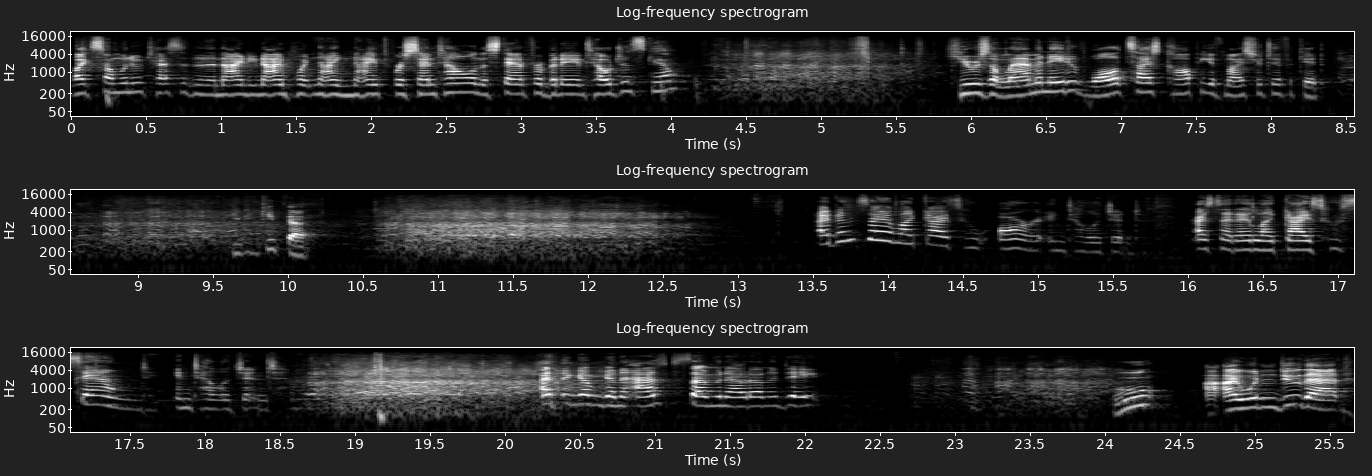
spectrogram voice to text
Like someone who tested in the 99.99th percentile on the Stanford Binet Intelligence Scale? Here's a laminated, wallet-sized copy of my certificate. You can keep that. I didn't say I like guys who are intelligent. I said I like guys who sound intelligent. I think I'm gonna ask Simon out on a date. Ooh, I, I wouldn't do that.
